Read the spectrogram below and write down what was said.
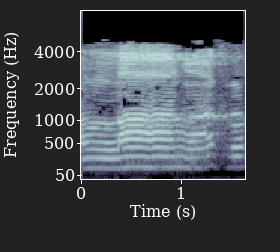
الله أكبر.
